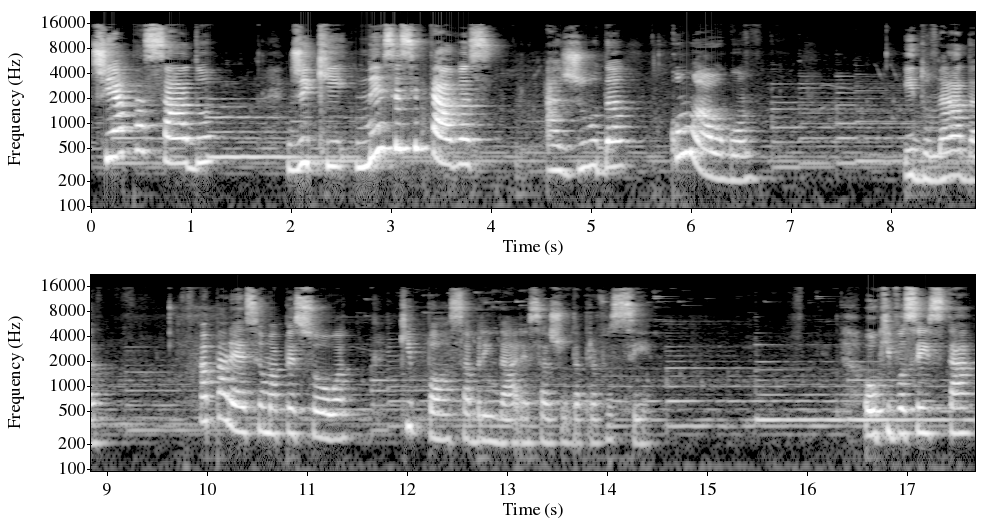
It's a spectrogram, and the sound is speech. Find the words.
te é passado de que necessitavas ajuda com algo e do nada aparece uma pessoa que possa brindar essa ajuda para você. Ou que você está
